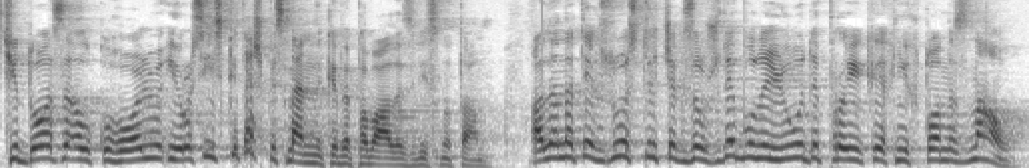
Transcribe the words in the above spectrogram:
ті дози алкоголю, і російські теж письменники випивали, звісно, там. Але на тих зустрічах завжди були люди, про яких ніхто не знав.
